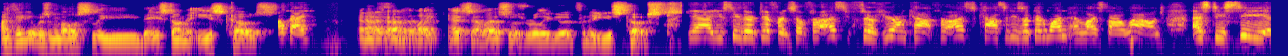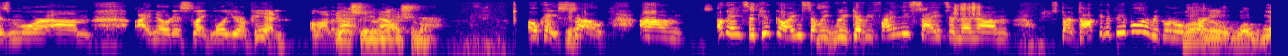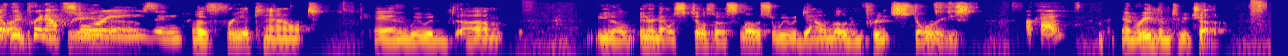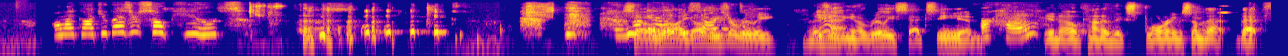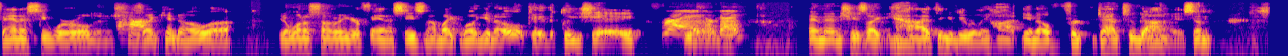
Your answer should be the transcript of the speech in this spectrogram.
I think it was mostly based on the East Coast, Okay. and I found that like SLS was really good for the East Coast. Yeah, you see they're different. So for us, so here on Cat for us, Cassidy's a good one and Lifestyle Lounge. SDC is more um I noticed like more European. A lot of Yes, that. you know? International. Okay, Yeah. so um okay, so keep going. So we we get we find these sites and then um start talking to people or we go to a Well, party. no, what, No, we I- print out created a- stories and a free account and we would um you know internet was still so slow so we would download and print stories Okay. and read them to each other Oh my god, you guys are so cute. so and we're we like oh these started are to- really Yeah. you know really sexy and Okay. you know kind of exploring some of that that fantasy world and she's Uh-huh. like you know uh you know, one of some of your fantasies? And I'm like, well, you know, okay, the cliche. Right. You know. Okay. And then she's like, yeah, I think it'd be really hot, you know, for to have two guys. And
